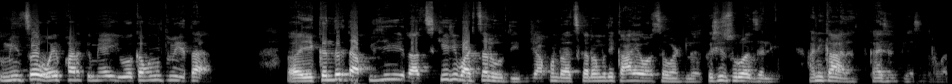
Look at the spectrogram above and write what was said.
तुम्हीच वय फार कमी आहे युवका म्हणून तुम्ही येता. एकंदरीत आपली जी राजकीय जी वाटचाल होती म्हणजे आपण राजकारणामध्ये काय यावं असं वाटलं? कशी सुरुवात झाली? आणि काय आलात काय सांगतील या संदर्भात?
